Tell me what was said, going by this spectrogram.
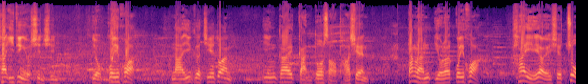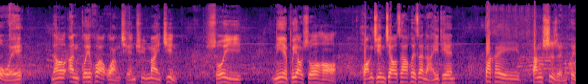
他一定有信心，有规划，哪一个阶段应该赶多少爬线。当然有了规划，他也要有一些作为，然后按规划往前去迈进。所以你也不要说哈，黄金交叉会在哪一天？大概当事人会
